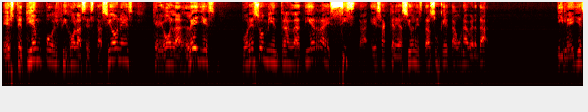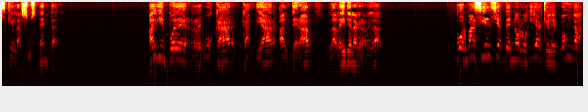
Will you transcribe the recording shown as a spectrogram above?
Este tiempo Él fijó las estaciones, creó las leyes, por eso mientras la tierra exista, esa creación está sujeta a una verdad y leyes que la sustentan. ¿Alguien puede revocar, cambiar, alterar la ley de la gravedad? Por más ciencia, tecnología que le ponga,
